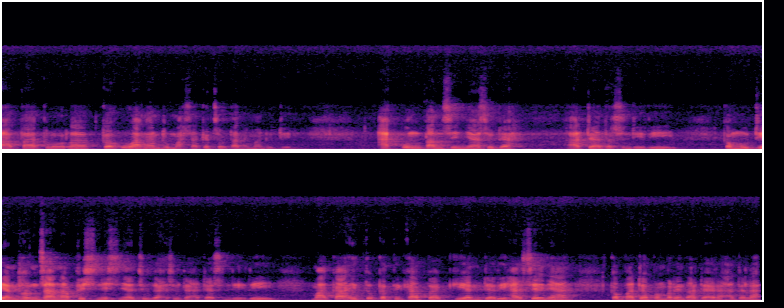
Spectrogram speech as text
tata kelola keuangan rumah sakit Sultan Imanuddin. Akuntansinya sudah ada tersendiri, kemudian rencana bisnisnya juga sudah ada sendiri, maka itu ketika bagian dari hasilnya kepada pemerintah daerah adalah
